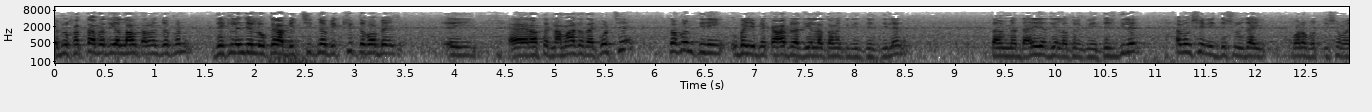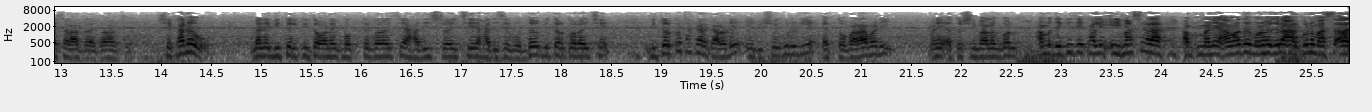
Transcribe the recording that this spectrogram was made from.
এবনুল খাত্তাব রাদি আল্লাহ তালা যখন দেখলেন যে লোকেরা বিচ্ছিন্ন, বিক্ষিপ্তভাবে এই রাতের নামাজ আদায় করছে তখন তিনি উবাই ইবনে কাব রাদি আল্লাহ তালাকে নির্দেশ দিলেন, তামিমা দাঁড়িয়ে রাদি আল্লাহ তালাকে নির্দেশ দিলেন এবং সেই নির্দেশ অনুযায়ী পরবর্তী সময় সালাত আদায় করা হয়েছে। সেখানেও মানে বিতর্কিত অনেক বক্তব্য রয়েছে, হাদিস রয়েছে, হাদিসের মধ্যেও বিতর্ক রয়েছে। বিতর্ক থাকার কারণে এই বিষয়গুলো নিয়ে এত বাড়াবাড়ি মানে এত সীমালঙ্ঘন। আমরা দেখি যে খালি এই মাসালা মানে আমাদের মনে হয় যেন আর কোনো মাসালা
